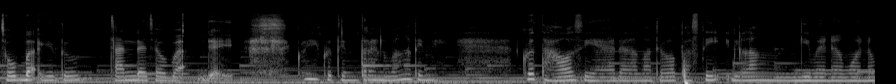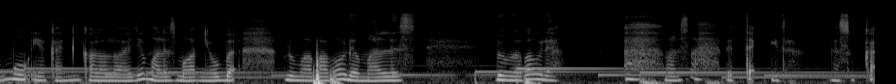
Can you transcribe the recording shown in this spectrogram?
Coba gitu canda coba jadi gue ikutin tren banget ini. Gue tahu sih ya dalam hati lo pasti bilang gimana mau nemu ya kan? Kalau lo aja males banget nyoba. Belum apa apa udah males. Belum apa udah ah males ah bete gitu. Nggak suka.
